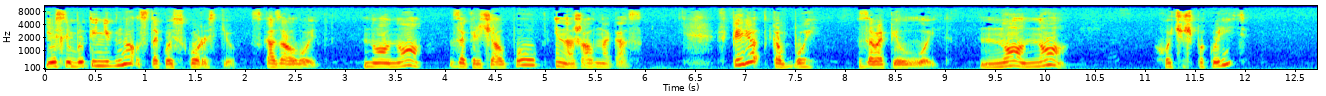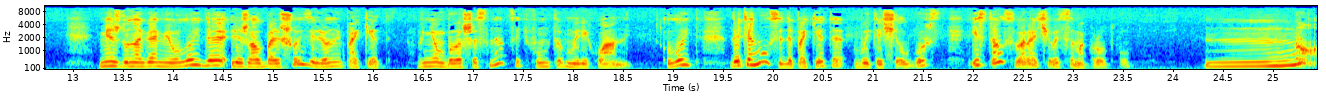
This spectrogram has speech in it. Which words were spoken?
если бы ты не гнал с такой скоростью», — сказал Ллойд. «Но-но!» — закричал Паук и нажал на газ. «Вперед, ковбой!» — завопил Ллойд. «Но-но!» «Хочешь покурить?» Между ногами у Ллойда лежал большой зеленый пакет. В нем было 16 фунтов марихуаны. Ллойд дотянулся до пакета, вытащил горсть и стал сворачивать самокрутку. «Но!»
